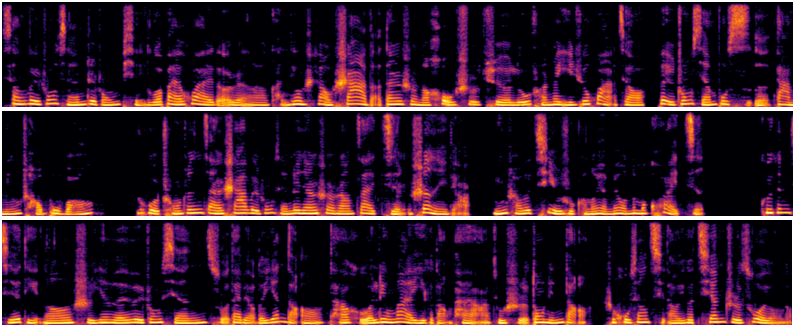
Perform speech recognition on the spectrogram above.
像魏忠贤这种品德败坏的人啊，肯定是要杀的。但是呢，后世却流传着一句话，叫“魏忠贤不死，大明朝不亡”。如果崇祯在杀魏忠贤这件事上再谨慎一点，明朝的气数可能也没有那么快进。归根结底呢，是因为魏忠贤所代表的阉党，他和另外一个党派啊，就是东林党，是互相起到一个牵制作用的。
